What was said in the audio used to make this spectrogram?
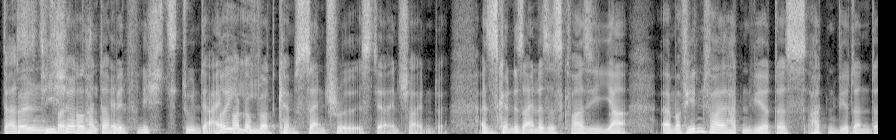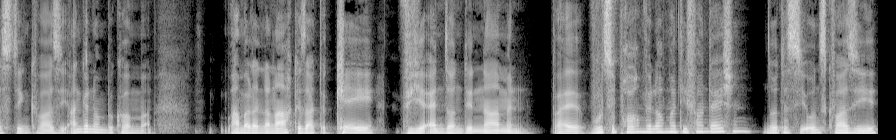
das T-Shirt hat damit nichts zu tun. Der Eintrag auf WordCamp Central ist der entscheidende. Also es könnte sein, dass es quasi, ja. Ähm, auf jeden Fall hatten wir das, hatten wir dann das Ding quasi angenommen bekommen, haben wir dann danach gesagt, okay, wir ändern den Namen. Weil wozu brauchen wir nochmal die Foundation? Nur, dass sie uns quasi,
